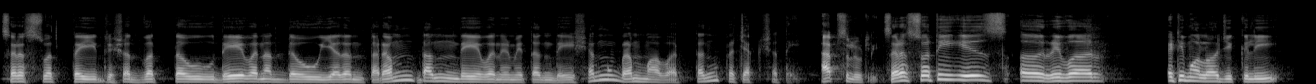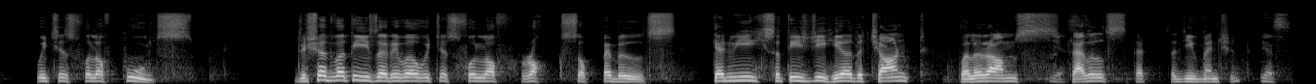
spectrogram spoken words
Saraswatai Drishadvattau Devanadau Yadantaram Tang Devanirmitang Deshang Brahmavartang Prachakshate. Absolutely. Saraswati is a river etymologically which is full of pools. Drishadvati is a river which is full of rocks or pebbles. Can we, Satishji, hear the chant Balaram's yes. travels that Sanjeev mentioned? Yes.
